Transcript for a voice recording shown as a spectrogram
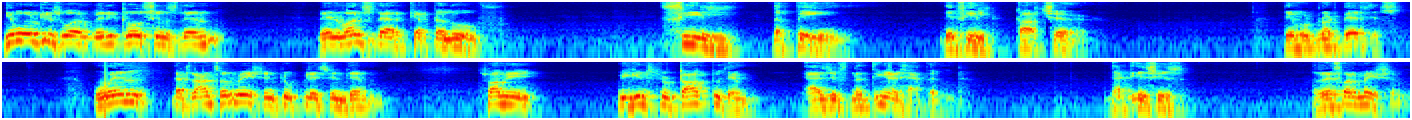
Devotees who are very close since then, when once they are kept aloof, feel the pain, they feel tortured. They could not bear this. when the transformation took place in them, Swami begins to talk to them as if nothing had happened. That is his reformation.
